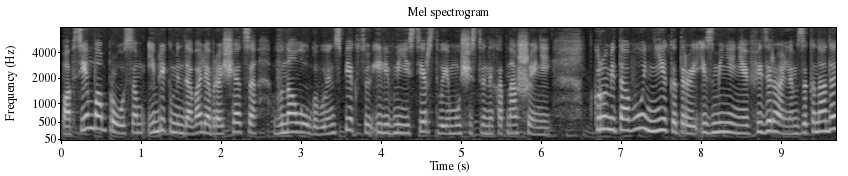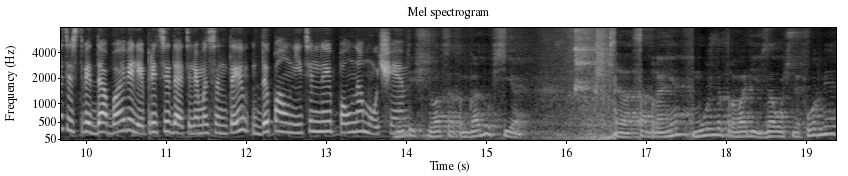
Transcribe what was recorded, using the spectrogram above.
По всем вопросам им рекомендовали обращаться в налоговую инспекцию или в Министерство имущественных отношений отношений. Кроме того, некоторые изменения в федеральном законодательстве добавили председателям СНТ дополнительные полномочия. В 2020 году все э, собрания можно проводить в заочной форме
